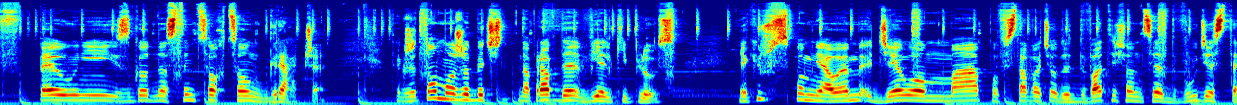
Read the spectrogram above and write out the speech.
w pełni zgodna z tym, co chcą gracze. Także to może być naprawdę wielki plus. Jak już wspomniałem, dzieło ma powstawać od 2020.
